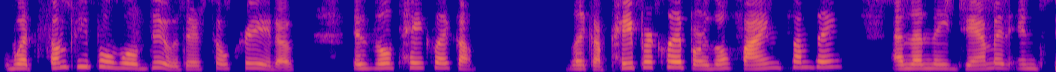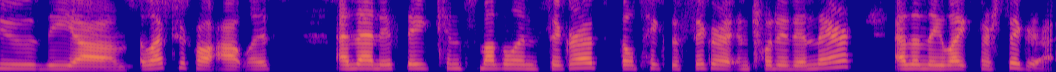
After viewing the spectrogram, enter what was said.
what some people will do they're so creative is they'll take like a like a paper clip or they'll find something and then they jam it into the um, electrical outlets and then if they can smuggle in cigarettes they'll take the cigarette and put it in there and then they light their cigarette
